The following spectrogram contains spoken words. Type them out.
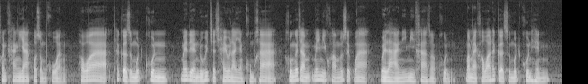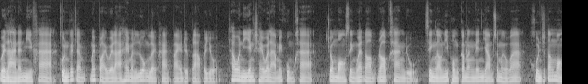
ค่อนข้างยากพอสมควร เพราะว่าถ้าเกิดสมมติคุณไม่เรียนรู้ที่จะใช้เวลาอย่างคุ้มค่า คุณก็จะไม่มีความรู้สึกว่าเวลานี้มีค่าสำหรับคุณมันหมายความว่าถ้าเกิดสมมติคุณเห็นเวลานั้นมีค่า คุณก็จะไม่ปล่อยเวลาให้มันล่วงเลยผ่านไปโดยเปล่าประโยชน์ ถ้าวันนี้ยังใช้เวลาไม่คุ้มค่า จงมองสิ่งแวดล้อมรอบข้างดู สิ่งเหล่านี้ผมกำลังเน้นย้ำเสมอว่า คุณจะต้องมอง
